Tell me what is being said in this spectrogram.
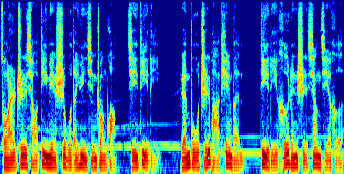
从而知晓地面事物的运行状况，及地理。人部只把天文、地理和人事相结合，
